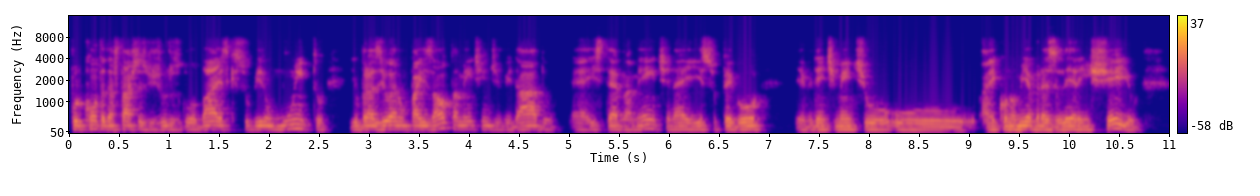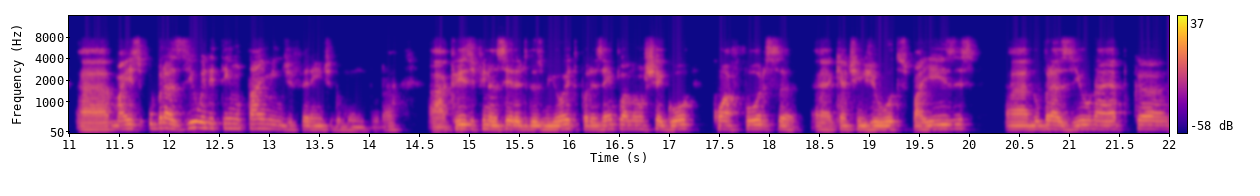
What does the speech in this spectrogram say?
por conta das taxas de juros globais que subiram muito, e o Brasil era um país altamente endividado é, externamente, né, e isso pegou, evidentemente, o, o, a economia brasileira em cheio. Uh, mas o Brasil ele tem um timing diferente do mundo. Né? A crise financeira de 2008, por exemplo, ela não chegou com a força uh, que atingiu outros países uh, no Brasil na época,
